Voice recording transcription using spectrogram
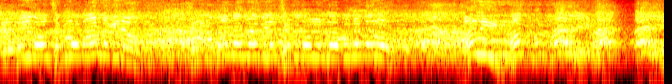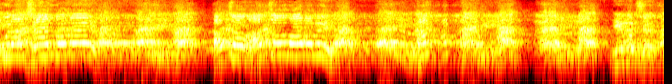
میرے نہیں بول سکتے باہر لگے جاؤ جنہوں نے بولنا نہ ملن سے تو بولنے دو مجھے بولو علی حق پورا شہر بولے ہچو ہچو مارو میں یہ مرشد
